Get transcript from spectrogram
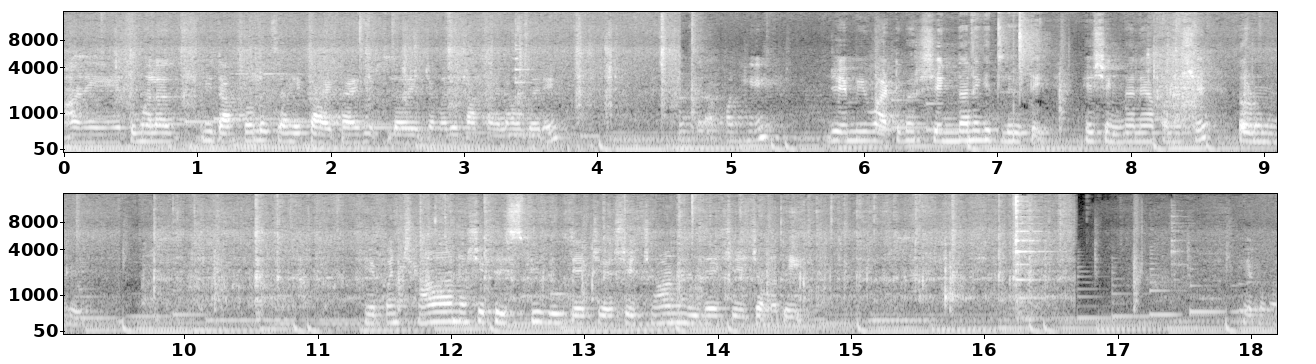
आणि तुम्हाला मी दाखवलंच आहे काय काय घेतलं याच्यामध्ये टाकायला वगैरे. नंतर आपण हे जे मी वाटीभर शेंगदाणे घेतले होते हे शेंगदाणे आपण असे तळून घेऊ. हे पण छान असे क्रिस्पी होऊ द्यायचे असे छान होऊ द्यायचे याच्यामध्ये. हे बघा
